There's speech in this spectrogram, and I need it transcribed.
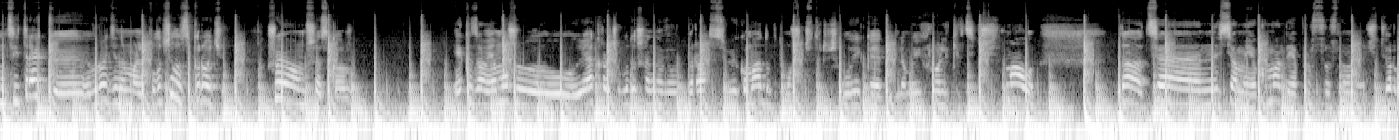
слухав цей трек, е, вроде нормально получилось. Коротше, що я вам ще скажу? Я казав, я можу. Я коротше, буду ще не вибирати собі команду, потому що 4 человека як для моїх роликів це чуть мало. Да, Це не вся моя команда, я просто основна четверка.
